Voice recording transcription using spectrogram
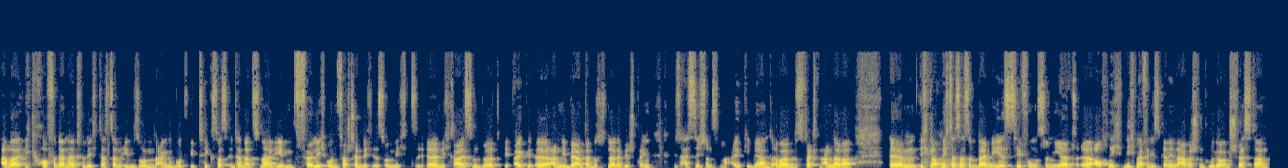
aber ich hoffe dann natürlich, dass dann eben so ein Angebot wie Tix, was international eben völlig unverständlich ist und nicht, äh, nicht reißen wird. Äh, Andi Bernd, da muss ich leider widersprechen. Das heißt nicht sonst immer Alki Bernd, aber das ist vielleicht ein anderer. Ähm, ich glaube nicht, dass das beim ESC funktioniert, äh, auch nicht, nicht mehr für die skandinavischen Brüder und Schwestern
